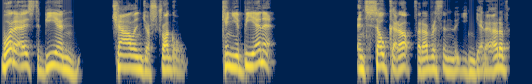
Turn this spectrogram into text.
What it is to be in challenge or struggle? Can you be in it and soak it up for everything that you can get out of it?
